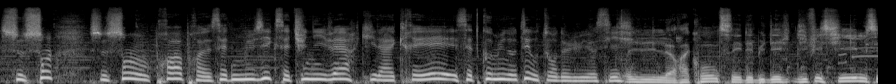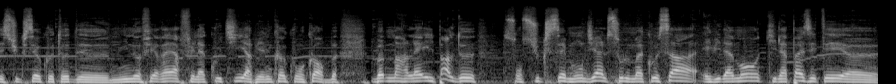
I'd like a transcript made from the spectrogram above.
ce son, ce son propre, cette musique, cet univers qu'il a créé et cette communauté autour de lui aussi. Il raconte ses débuts dé- difficiles, ses succès aux côtés de Nino Ferrer, Fela Kuti, Herbie Hancock ou encore Bo- Bob Marley. Il parle de son succès mondial sous le Makossa, évidemment, qui n'a pas été, euh,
